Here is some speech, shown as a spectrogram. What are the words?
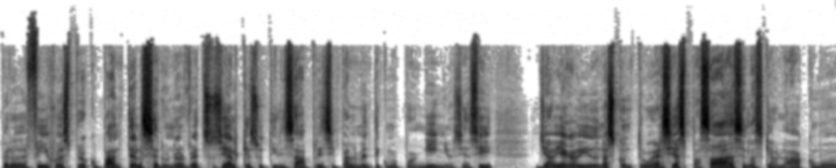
pero de fijo es preocupante al ser una red social que es utilizada principalmente como por niños y así. Ya habían habido unas controversias pasadas en las que hablaba como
